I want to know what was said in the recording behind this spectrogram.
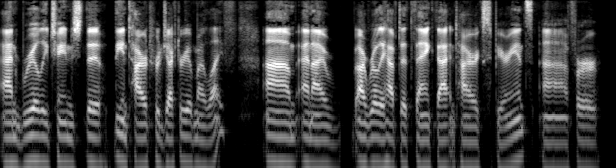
and really changed the the entire trajectory of my life. Um, and I I really have to thank that entire experience uh, for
